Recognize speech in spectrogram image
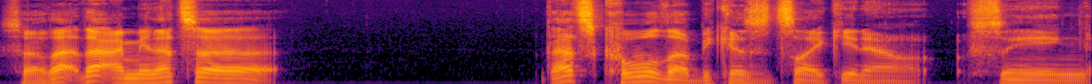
So that that I mean that's a that's cool though because it's like you know seeing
